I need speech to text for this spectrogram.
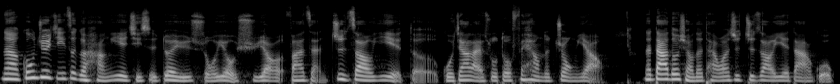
那工具机这个行业，其实对于所有需要发展制造业的国家来说都非常的重要。那大家都晓得，台湾是制造业大国，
